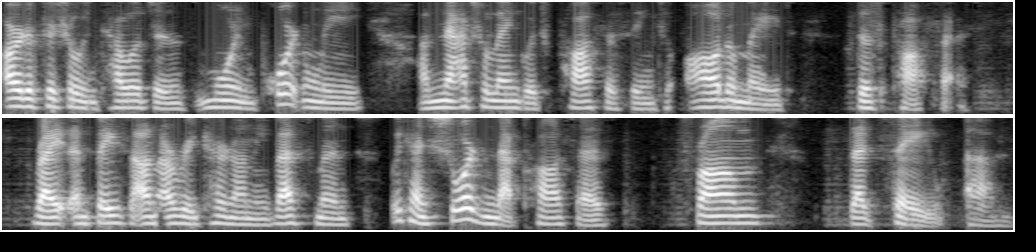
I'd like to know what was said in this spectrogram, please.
artificial intelligence, more importantly, um, natural language processing to automate this process right? And based on our return on investment, we can shorten that process from, let's say, um,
